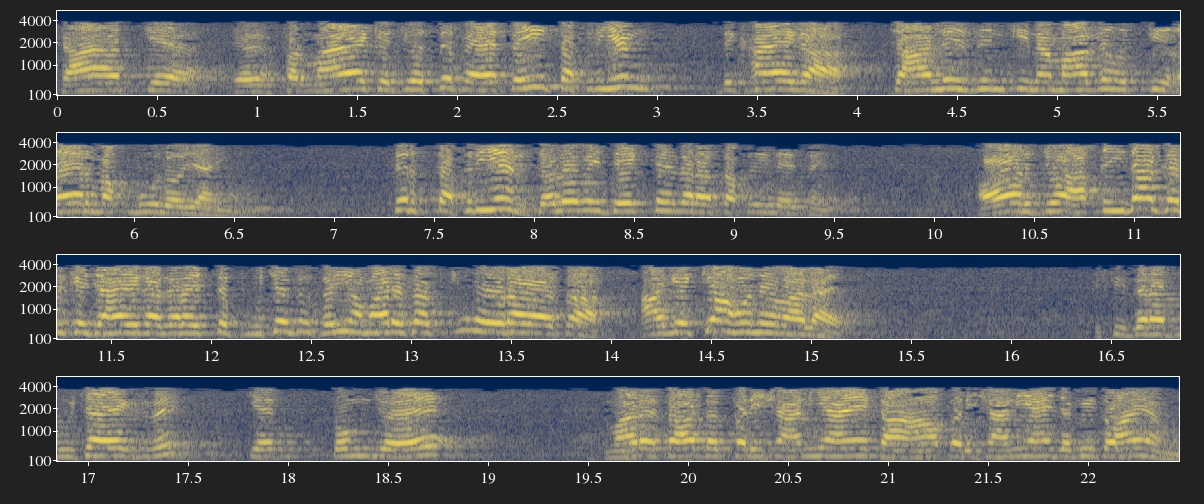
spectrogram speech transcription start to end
کہا کہ فرمایا کہ جو صرف ایسے ہی تفریح دکھائے گا، چالیس دن کی نمازیں اس کی غیر مقبول ہو جائیں گی۔ صرف تفریح چلو بھائی، دیکھتے ہیں، ذرا تفریح لیتے ہیں۔ اور جو عقیدہ کر کے جائے گا، ذرا اس سے پوچھے تو صحیح، ہمارے ساتھ کیوں ہو رہا ہے ایسا؟ آگے کیا ہونے والا ہے؟ اسی طرح پوچھا ایک سے کہ تم جو ہے ہمارے ساتھ پریشانیاں ہیں، کہاں ہاں پریشانیاں ہیں جبھی تو آئے ہم۔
